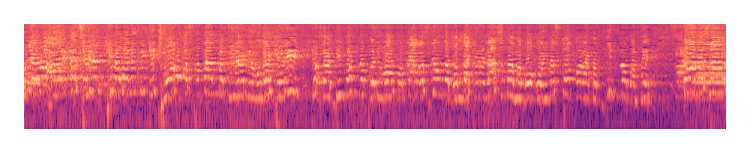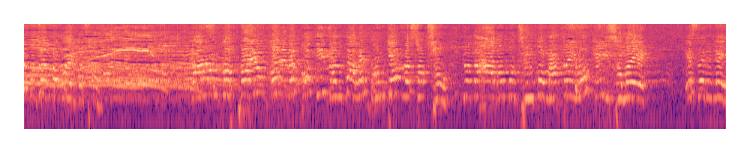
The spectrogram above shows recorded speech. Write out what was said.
उनीहरू आएका छैनन् किनभनेदेखि छोरो अस्पतालमा बिरामी हुँदाखेरि एउटा विपन्न परिवारको कागज ल्याउन भन्दाखेरि राजसभामा गएको होइन स्तोत्र रकम दिन्न भन्ने तानासाहरूको जन्म भएको छ कानुनको प्रयोग गरेर कति जनतालाई धम्क्याउन सक्छौँ यो त आगोको छिल्को मात्रै हो केही समय यसरी नै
